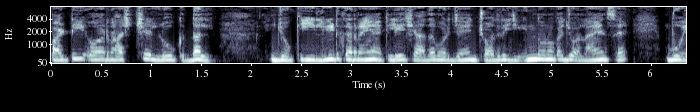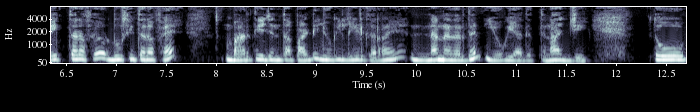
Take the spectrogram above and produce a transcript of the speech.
पार्टी और राष्ट्रीय लोक दल, जो कि लीड कर रहे हैं अखिलेश यादव और जयंत चौधरी जी, इन दोनों का जो अलायंस है, वो एक तरफ़ है और दूसरी तरफ़ है भारतीय जनता पार्टी जो कि लीड कर रहे हैं, none other than Yogi Adityanath ji. तो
